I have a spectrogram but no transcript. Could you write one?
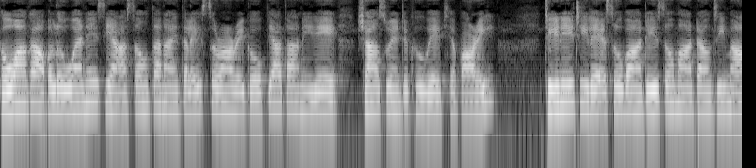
ဘဝကဘလို့ဝမ်းနေစရာအဆုံးသတ်နိုင်တယ်လေဆိုတာတွေကိုပြသနေတဲ့ရာဇဝင်တစ်ခုပဲဖြစ်ပါတယ်။ဒီကနေ့ထိလည်းအဆိုပါဒေးစုံမတောင်ကြီးမှာ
